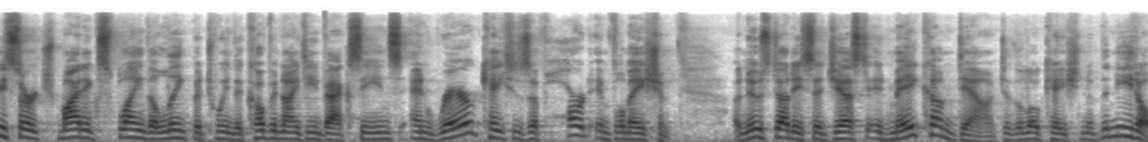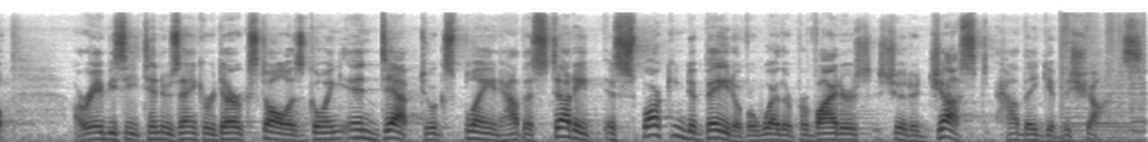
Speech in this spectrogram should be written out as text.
Research might explain the link between the COVID 19 vaccines and rare cases of heart inflammation. A new study suggests it may come down to the location of the needle. Our ABC 10 News anchor Derek Staahl is going in depth to explain how the study is sparking debate over whether providers should adjust how they give the shots.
